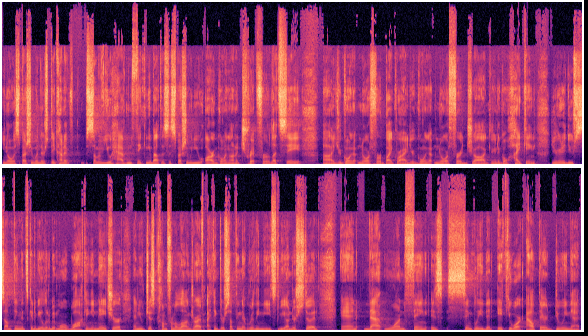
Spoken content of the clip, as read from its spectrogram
you know, especially when there's they kind of some of you have been thinking about this, especially when you are going on a trip for, let's say, uh, you're going up north for a bike ride, you're going up north for a jog, you're going to go hiking, you're going to do something that's going to be a little bit more walking in nature, and you've just come from a long drive. I think there's something that really needs to be understood, and that one thing is simply that if you are out there doing that,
